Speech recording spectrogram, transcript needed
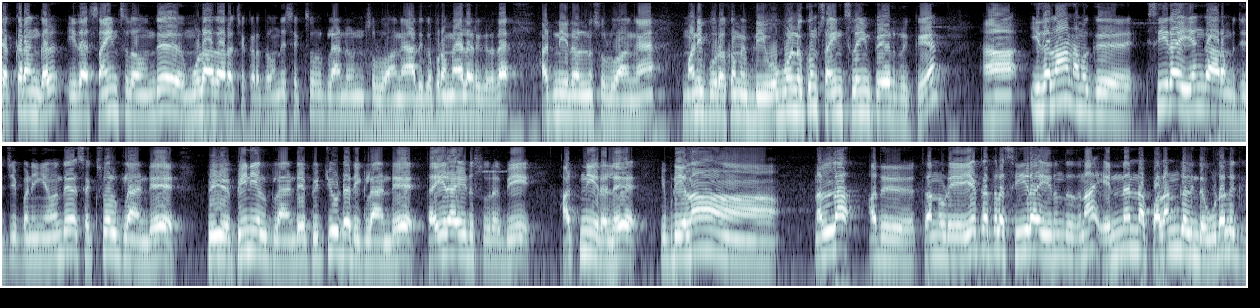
சக்கரங்கள் இதை சயின்ஸில் வந்து மூலாதார சக்கரத்தை வந்து செக்ஸுவல் கிளாண்டுன்னு சொல்லுவாங்க. அதுக்கப்புறம் மேலே இருக்கிறத அட்னீரல்னு சொல்லுவாங்க. மணிப்பூரகம் இப்படி ஒவ்வொன்றுக்கும் சயின்ஸ்லேயும் பேர் இருக்குது இதெல்லாம் நமக்கு சீராக இயங்க ஆரம்பிச்சிச்சு. இப்போ நீங்கள் வந்து sexual gland pineal gland pituitary gland thyroid சுரபி அட்னீரல் இப்படியெல்லாம் நல்லா அது தன்னுடைய இயக்கத்தில் சீராக இருந்ததுன்னா என்னென்ன பலன்கள் இந்த உடலுக்கு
